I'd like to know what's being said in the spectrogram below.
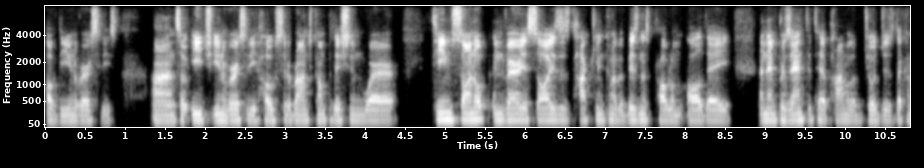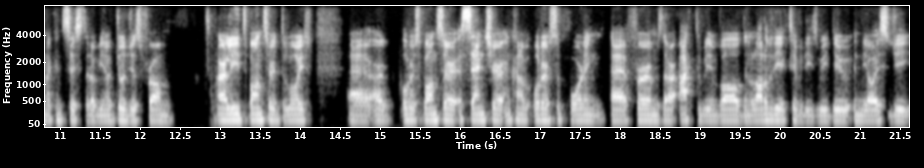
of the universities. And so each university hosted a branch competition where teams sign up in various sizes, tackling kind of a business problem all day and then presented to a panel of judges that kind of consisted of you know judges from our lead sponsor Deloitte, uh, our other sponsor Accenture, and kind of other supporting uh, firms that are actively involved in a lot of the activities we do in the ICG.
